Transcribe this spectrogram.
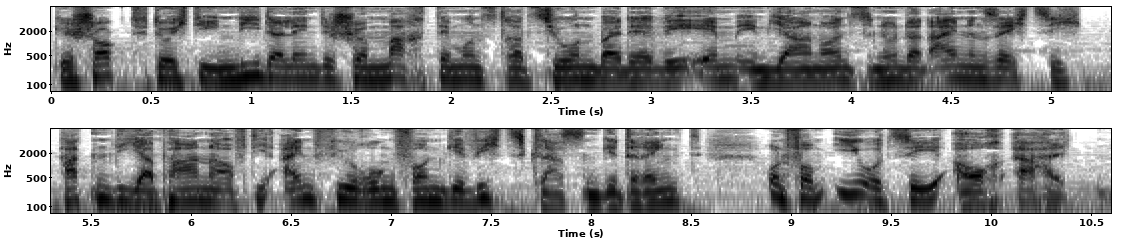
Geschockt durch die niederländische Machtdemonstration bei der WM im Jahr 1961 hatten die Japaner auf die Einführung von Gewichtsklassen gedrängt und vom IOC auch erhalten.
